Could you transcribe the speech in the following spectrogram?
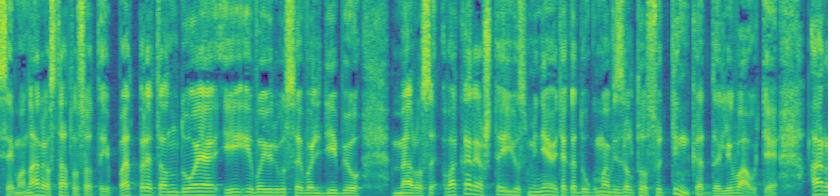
Seimo nario statuso taip pat pretenduoja į įvairių savivaldybių merus. Vakarė štai jūs minėjote, kad dauguma vis dėlto sutinka dalyvauti. Ar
